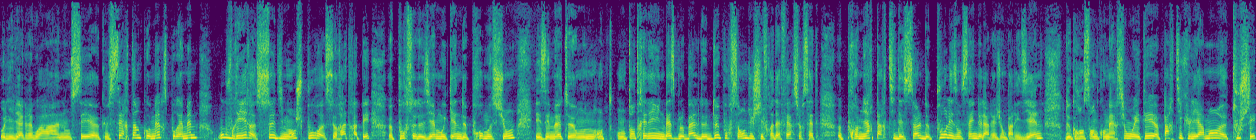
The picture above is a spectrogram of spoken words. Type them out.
Olivia Grégoire a annoncé que certains commerces pourraient même ouvrir ce dimanche pour se rattraper pour ce deuxième week-end de promotion. Les émeutes ont, entraîné une baisse globale de 2% du chiffre d'affaires sur cette première partie des soldes pour les enseignes de la région parisienne. De grands centres commerciaux ont été euh, particulièrement euh, touchés,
